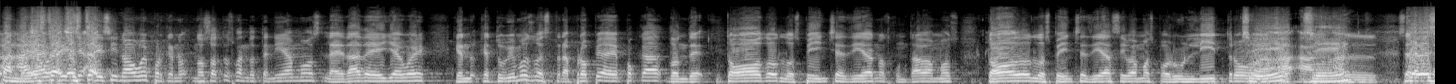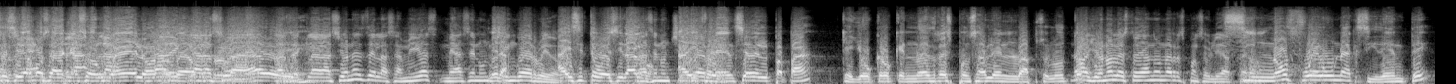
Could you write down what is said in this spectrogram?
pandero. esta- ahí, sí- esta- ahí sí no, güey, porque no- nosotros cuando teníamos la edad de ella, güey, que, no- que tuvimos nuestra propia época donde todos los pinches días nos juntábamos, todos los pinches días íbamos por un litro Sí, a- a- sí. al- Y a veces íbamos a la casa de un güey, la declaración- las declaraciones de las amigas me hacen un Mira, chingo de ruido. Ahí sí te voy a decir algo. hacen un chingo a de ruido. diferencia del papá, que yo creo que no es responsable en lo absoluto. No, yo no le estoy dando una responsabilidad. si pero- no fue un accidente,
